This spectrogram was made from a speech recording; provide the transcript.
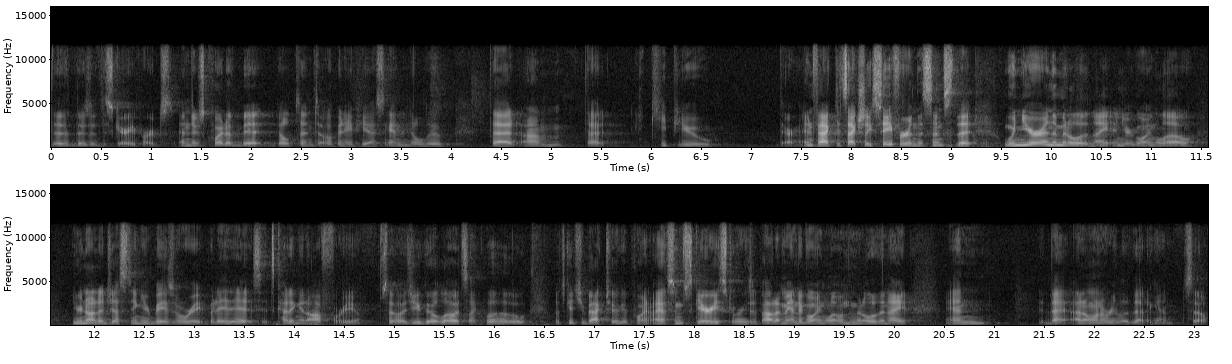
the, those are the scary parts. And there's quite a bit built into OpenAPS and into Loop that, um, that keep you there. In fact, it's actually safer in the sense that when you're in the middle of the night and you're going low, you're not adjusting your basal rate, but it is. It's cutting it off for you. So as you go low, it's like, whoa, let's get you back to a good point. I have some scary stories about Amanda going low in the middle of the night, and that I don't want to relive that again. So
